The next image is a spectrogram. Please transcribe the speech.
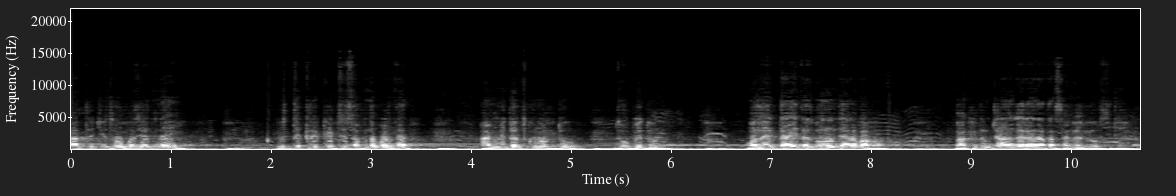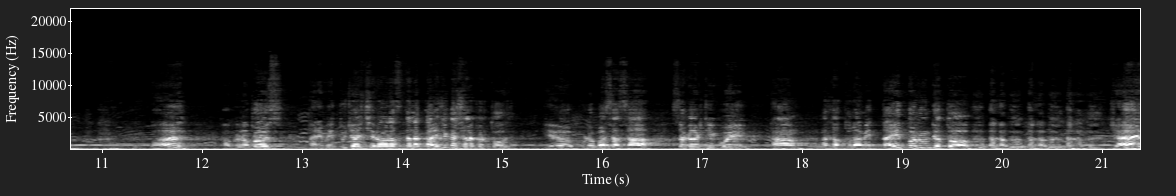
रात्रीची झोपच येत नाही. नुसते क्रिकेटची स्वप्न पडतात. आणि मी दचकून उठतो झोपेतून. मला एक ताईतच बनवून द्या ना बाबा. बाकी तुमच्या अंगारात आता सगळं व्यवस्थित आहे. अगं आणि मी तुझ्या शिरावर असताना काळजी कशाला करतोस? ये पुढे बस असा. सगळं ठीक होईल. थांब. आता तुला मी ताईत बनवून देतो. जय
